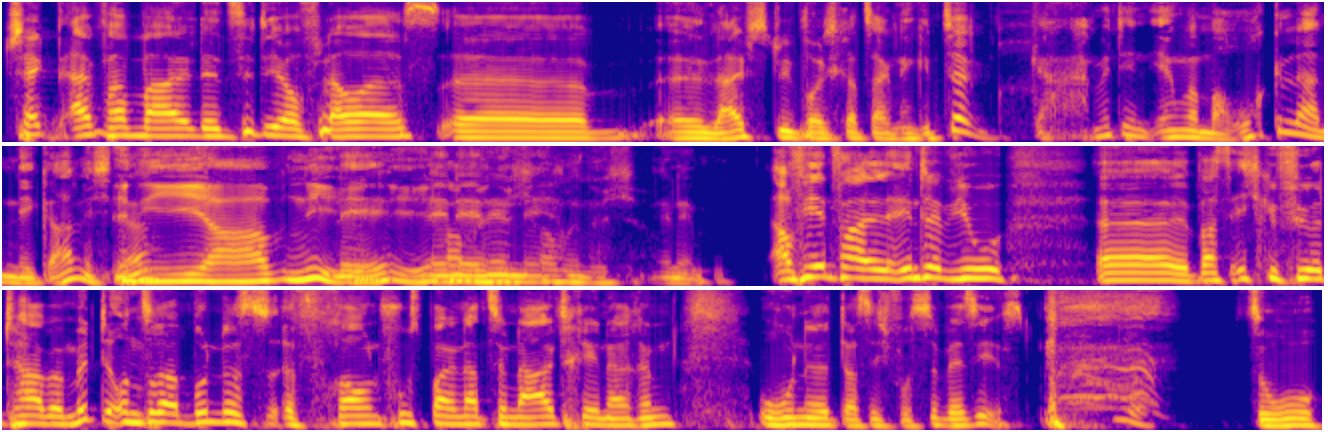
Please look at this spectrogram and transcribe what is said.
checkt einfach mal den City of Flowers äh, äh, Livestream, wollte ich gerade sagen. Den gibt's ja. gar- Haben wir den irgendwann mal hochgeladen? Nee, gar nicht, ne? Ja, nee, nee, Nee, nee, wir nee, nicht, nee. haben wir nicht. Nee, nee. Auf jeden Fall Interview, äh, was ich geführt habe mit unserer Bundesfrauenfußballnationaltrainerin, ohne dass ich wusste, wer sie ist. so.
